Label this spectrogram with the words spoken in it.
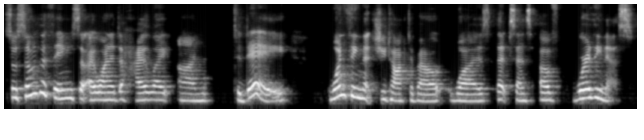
So, some of the things that I wanted to highlight on today, one thing that she talked about was that sense of worthiness.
